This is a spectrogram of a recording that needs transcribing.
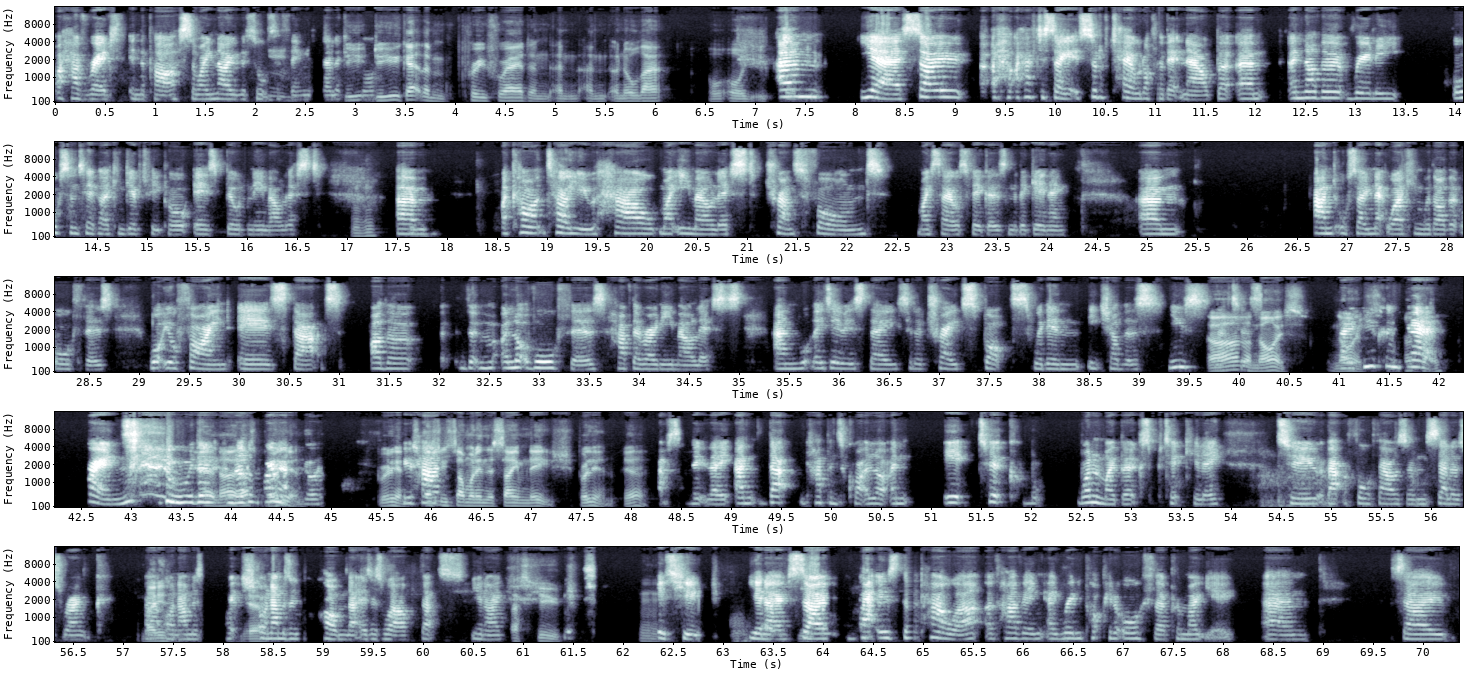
I have read in the past, so I know the sorts of Mm. things they're do looking you for. do you get them proofread and and and, and all that, or, or you? Um, yeah, so I have to say it's sort of tailed off a bit now, but um, another really awesome tip I can give to people is build an email list. Mhm. Um, I can't tell you how my email list transformed my sales figures in the beginning. Um, and also networking with other authors. What you'll find is that other that a lot of authors have their own email lists and what they do is they sort of trade spots within each other's Ah, newsletters. nice, So nice. if you can get Okay. friends with Yeah, no, another brilliant. Brilliant, especially have- someone in the same niche. Brilliant, yeah. absolutely, and that happens quite a lot. And it took one of my books particularly to about a four thousand sellers rank uh, on Amazon, which Yeah. on Amazon.com that is as well. That's you know That's huge. Mm. it's huge you know Yeah. so that is the power of having a really popular author promote you um so And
